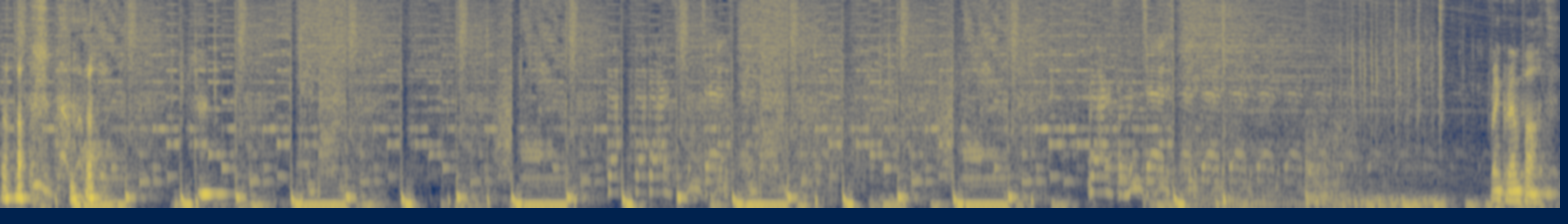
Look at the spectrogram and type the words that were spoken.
프랭크 램파트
